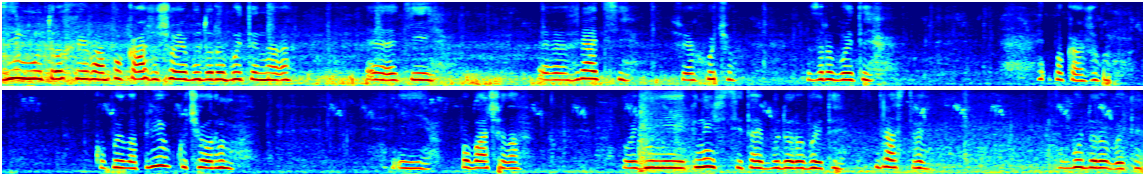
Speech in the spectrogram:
Зніму трохи вам покажу, що я буду робити на е, тій е, грядці, що я хочу зробити. Покажу вам. Купила плівку чорну і побачила у однієї книжці та й буду робити. Здравствуй. Буду робити.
